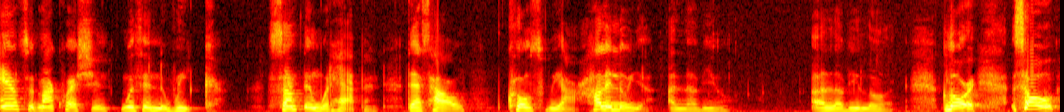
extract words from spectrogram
answered my question within the week. Something would happen. That's how close we are. Hallelujah. I love you. I love you, Lord. Glory. So,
